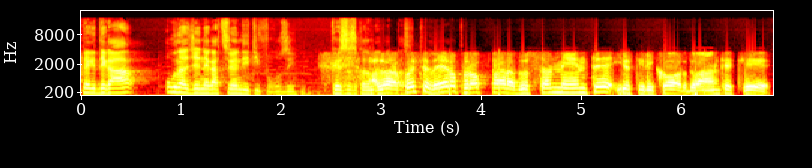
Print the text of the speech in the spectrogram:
perderà una generazione di tifosi. Questo secondo me Allora, questo è vero, però paradossalmente io ti ricordo anche che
